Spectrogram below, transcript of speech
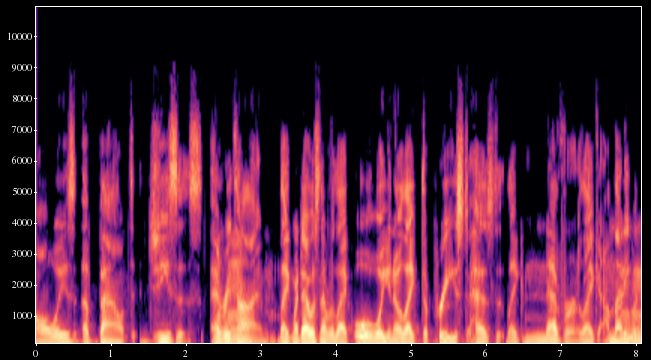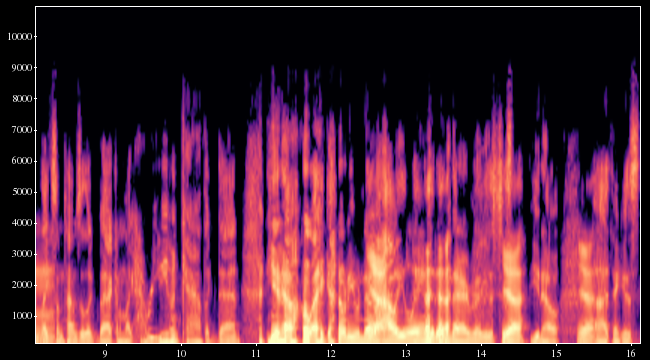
always about Jesus every Mhm. time. Like my dad was never like, "Oh, well, you know, like the priest has like never." Like I'm not even like Mhm. sometimes I look back and I'm like, "How are you even Catholic, dad?" You know, like I don't even know Yeah. how he landed in there. Maybe it's just, Yeah. you know, Yeah. I think his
